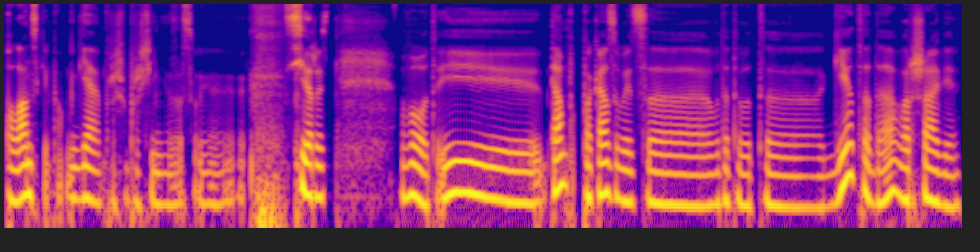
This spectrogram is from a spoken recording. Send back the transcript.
Поланский, я прошу прощения за свою серость. Вот, и там показывается вот это вот э, гетто, да, в Варшаве.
